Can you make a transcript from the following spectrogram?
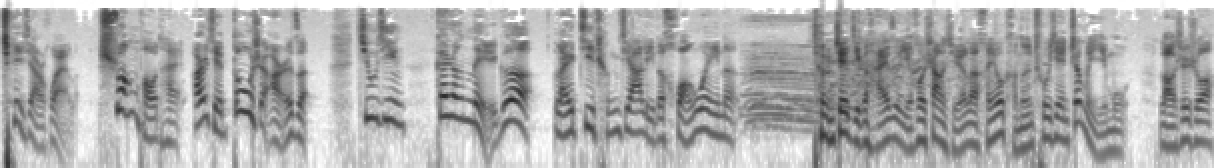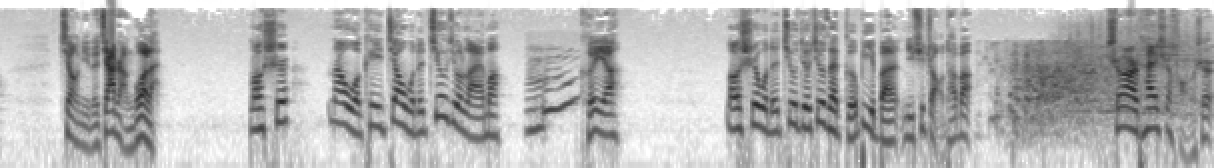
这下坏了，双胞胎，而且都是儿子，究竟？该让哪个来继承家里的皇位呢？等这几个孩子以后上学了，很有可能出现这么一幕：老师说：“叫你的家长过来。”老师，那我可以叫我的舅舅来吗？嗯，可以啊。老师，我的舅舅就在隔壁班，你去找他吧。生二胎是好事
